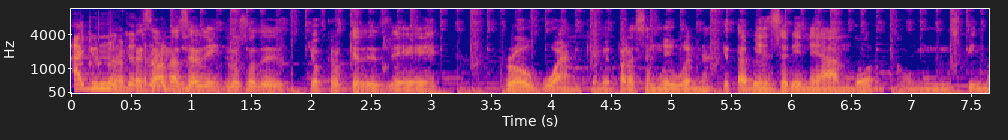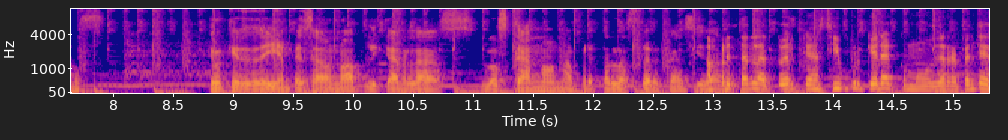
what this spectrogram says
Hay uno que empezaron a hacer incluso de, yo creo que desde Rogue One, que me parece muy buena, que también se viene Andor con un spin-off creo que desde ahí empezaron ¿no? a aplicar las, los canon, apretar las tuercas. Y apretar la tuerca, sí, porque era como de repente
